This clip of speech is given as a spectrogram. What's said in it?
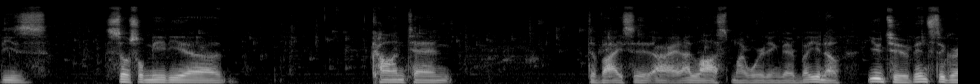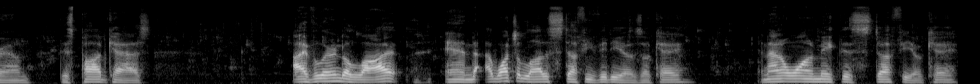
these social media content devices. All right, I lost my wording there, but you know, YouTube, Instagram, this podcast. I've learned a lot and I watch a lot of stuffy videos, okay? And I don't want to make this stuffy, okay?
